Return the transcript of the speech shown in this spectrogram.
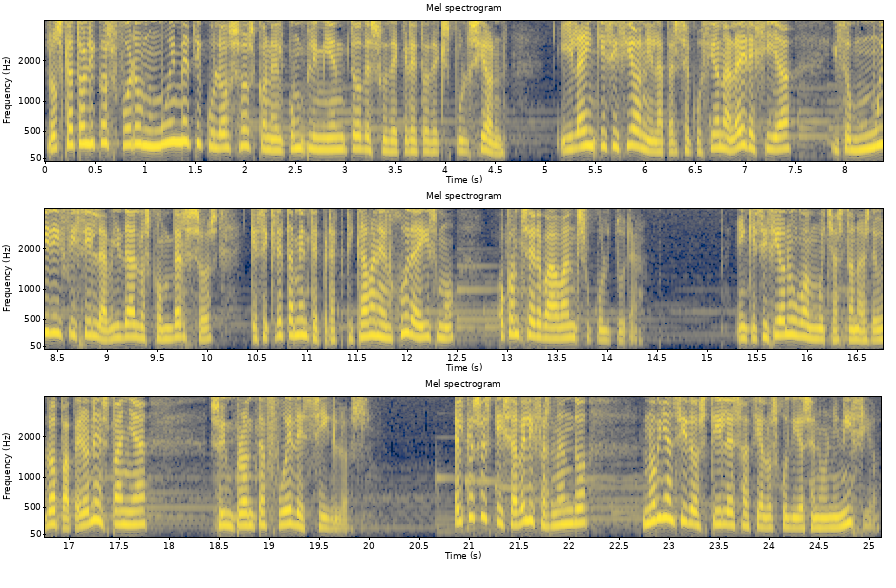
los católicos fueron muy meticulosos con el cumplimiento de su decreto de expulsión, y la Inquisición y la persecución a la herejía hizo muy difícil la vida a los conversos que secretamente practicaban el judaísmo o conservaban su cultura. Inquisición hubo en muchas zonas de Europa, pero en España su impronta fue de siglos. El caso es que Isabel y Fernando no habían sido hostiles hacia los judíos en un inicio.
